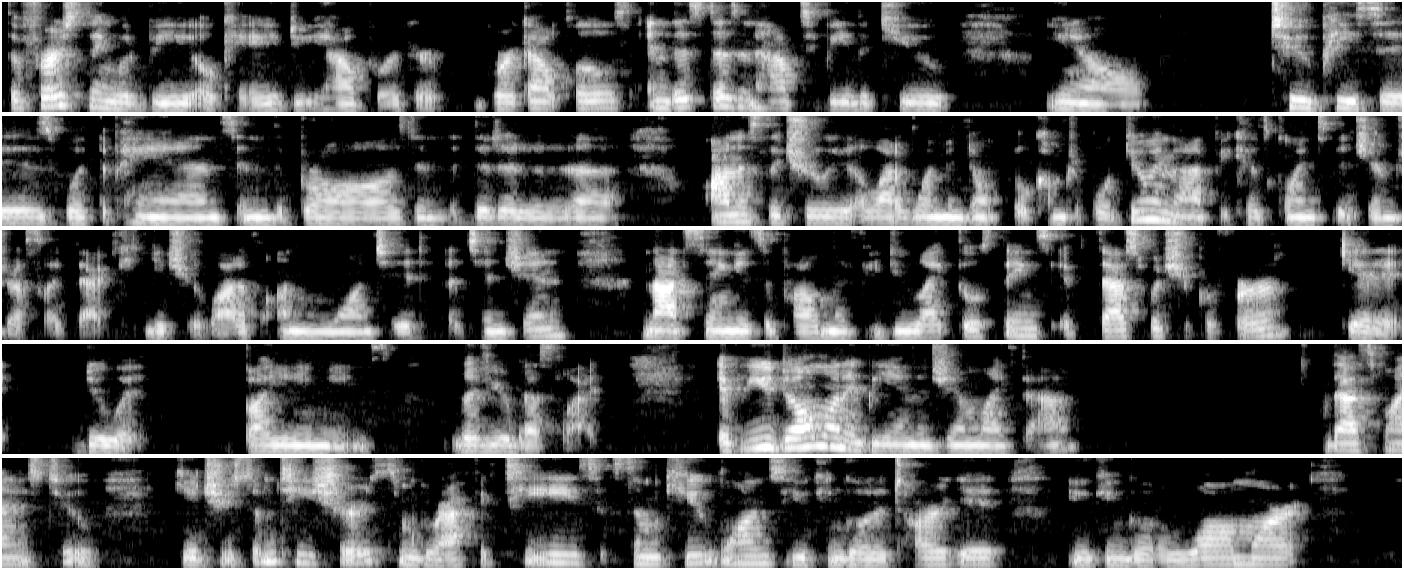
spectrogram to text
the first thing would be okay do you have worker workout clothes? And this doesn't have to be the cute you know two pieces with the pants and the bras and the da da da da honestly truly a lot of women don't feel comfortable doing that because going to the gym dressed like that can get you a lot of unwanted attention. Not saying it's a problem if you do like those things. If that's what you prefer get it. Do it. By any means. Live your best life. If you don't want to be in the gym like that that's fine as too Get you some t shirts, some graphic tees, some cute ones. You can go to Target, you can go to Walmart,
